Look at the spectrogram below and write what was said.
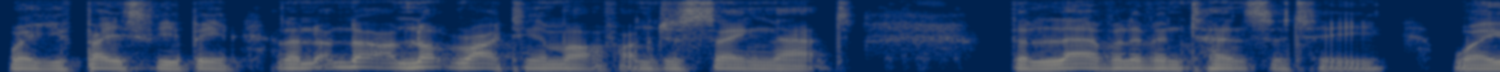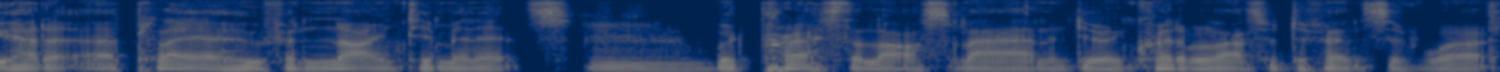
where you've basically been. And I'm not, I'm not writing him off. I'm just saying that the level of intensity where you had a, a player who for ninety minutes Mm. would press the last man and do incredible amounts of defensive work.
